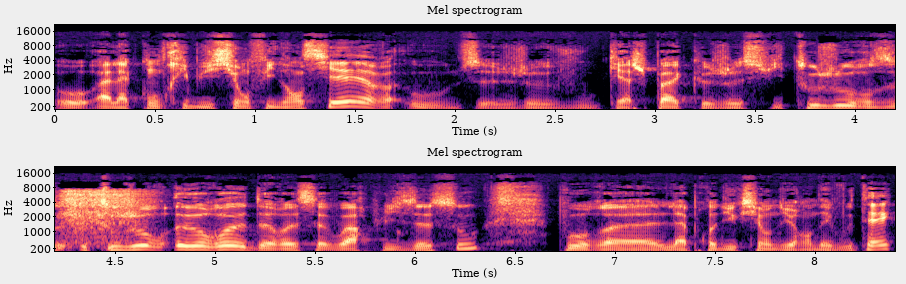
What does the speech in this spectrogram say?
au, à la contribution financière, où je vous cache pas que je suis toujours toujours heureux de recevoir plus de sous pour euh, la production du rendez-vous tech.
